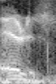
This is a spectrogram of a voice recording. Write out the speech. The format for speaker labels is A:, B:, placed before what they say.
A: There is.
